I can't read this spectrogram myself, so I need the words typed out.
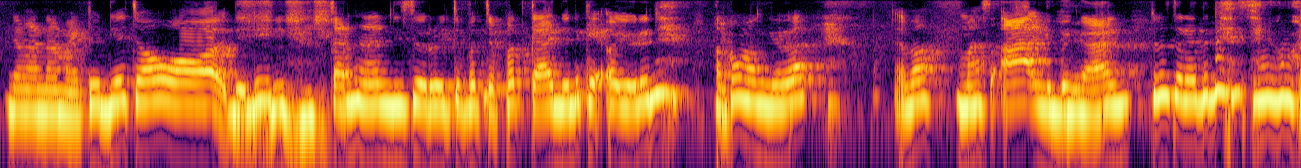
dengan nama itu dia cowok. Jadi karena disuruh cepet-cepet kan jadi kayak oh yaudah nih aku manggilnya apa Mas A gitu kan. Terus ternyata dia cewek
